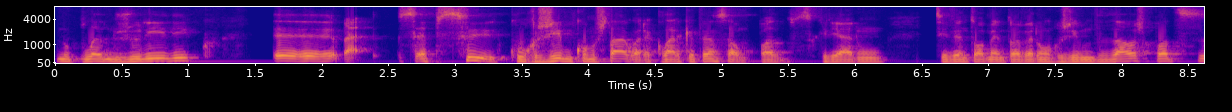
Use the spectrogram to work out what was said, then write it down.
no plano jurídico, eh, se, se o regime como está agora, claro que atenção, pode-se criar um, se eventualmente houver um regime de DAOs, pode-se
